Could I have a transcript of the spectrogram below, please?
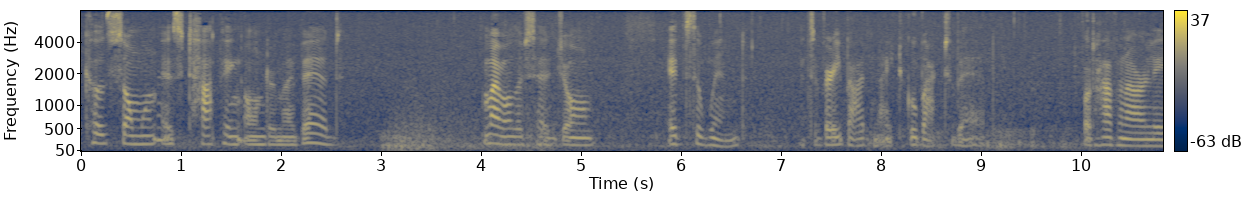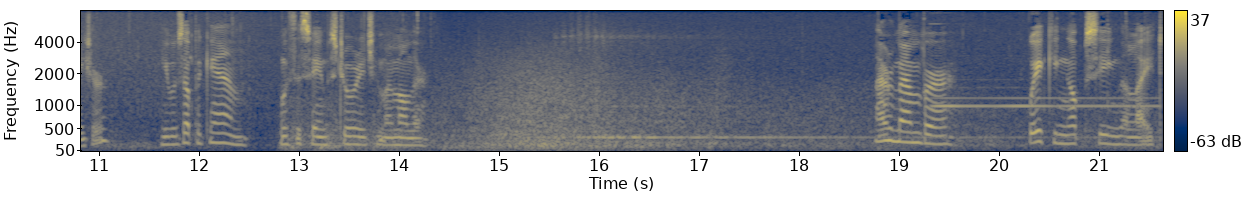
because someone is tapping under my bed. My mother said, John, it's the wind. It's a very bad night. To go back to bed. But half an hour later, he was up again with the same story to my mother. I remember waking up seeing the light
